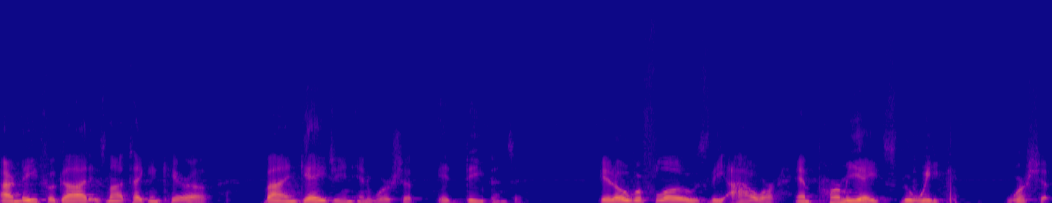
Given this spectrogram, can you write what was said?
Our need for God is not taken care of by engaging in worship, it deepens it. It overflows the hour and permeates the week. Worship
